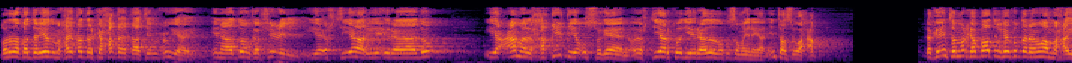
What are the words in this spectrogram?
Qolada qadariyadu maxay qadarka xaqay qaateen muxuu yahay? Inay addoonka ficil iyo ikhtiyaar iyo iraado iyo camal xaqiiqiya u sugeen oo ikhtiyaarkooda iyo iraadadooda ku samaynayaan. Intaasi waa xaq. Laakiin inta marka baatilkay ku dareen waa maxay?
